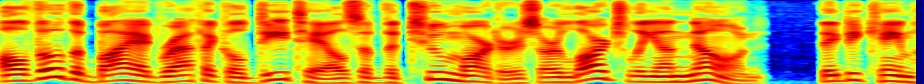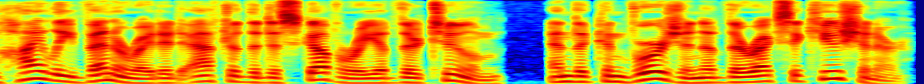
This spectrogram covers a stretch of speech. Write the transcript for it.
Although the biographical details of the two martyrs are largely unknown, they became highly venerated after the discovery of their tomb and the conversion of their executioner.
